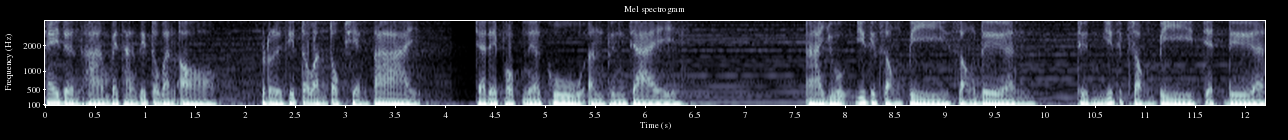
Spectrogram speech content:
ให้เดินทางไปทางทิศตะวันออก หรือทิศตะวันตกเฉียงใต้ จะได้พบเนื้อคู่อันพึงใจ อายุ 22 ปี 2 เดือน ถึง 22 ปี 7 เดือน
